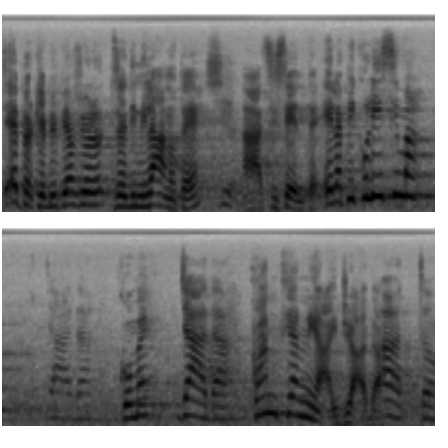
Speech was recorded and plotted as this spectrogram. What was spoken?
Eh, perché mi piace... Sei di Milano te? Sì. Ah, si sente. E la piccolissima? Giada. Come? Giada. Quanti anni hai Giada? Otto.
